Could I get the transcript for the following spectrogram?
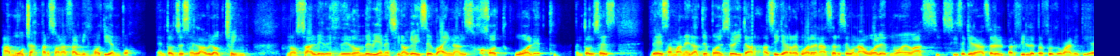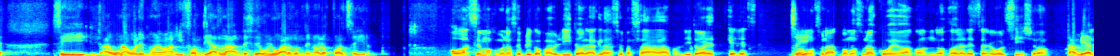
a muchas personas al mismo tiempo. Entonces en la blockchain no sale desde dónde viene, sino que dice Binance Hot Wallet. Entonces de esa manera te puedes evitar. Así que recuerden hacerse una wallet nueva, si, se quieren hacer el perfil de Perfect Humanity, ¿eh? Si, una wallet nueva y fondearla desde un lugar donde no los puedan seguir. O hacemos como nos explicó Pablito la clase pasada, Pablito Ed, que es vamos, una, vamos a una cueva con dos dólares en el bolsillo. También.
